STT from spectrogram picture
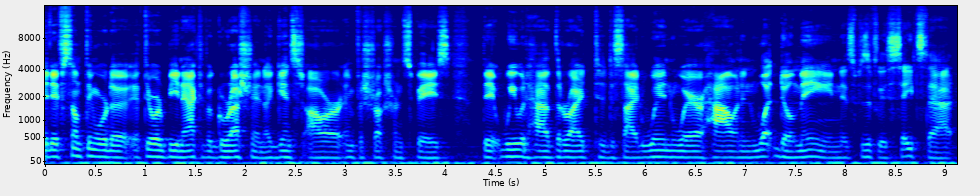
that if something were to if there would be an act of aggression against our infrastructure and space that we would have the right to decide when where how and in what domain it specifically states that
